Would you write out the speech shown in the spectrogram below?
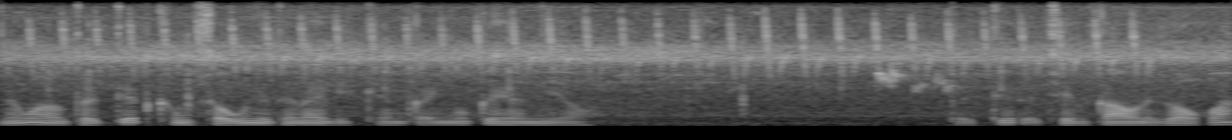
Nếu mà thời tiết không xấu như thế này thì chém cánh ok hơn nhiều. Thời tiết ở trên cao này gió quá.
